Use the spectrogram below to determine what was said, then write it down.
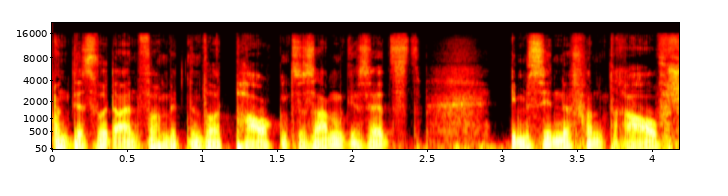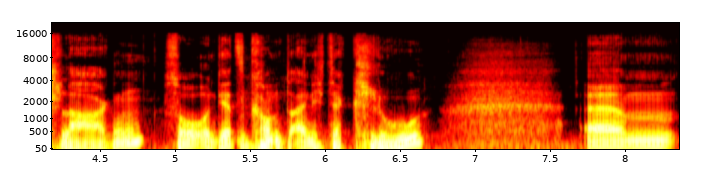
Und das wurde einfach mit dem Wort Pauken zusammengesetzt im Sinne von draufschlagen. So, und jetzt Mhm. kommt eigentlich der Clou, ähm,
